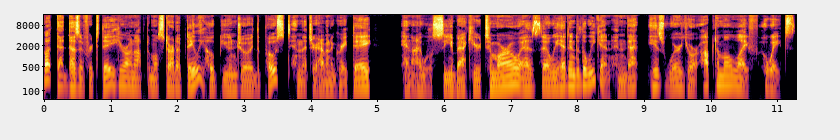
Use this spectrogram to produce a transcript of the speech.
But that does it for today here on Optimal Startup Daily. Hope you enjoyed the post and that you're having a great day. And I will see you back here tomorrow as uh, we head into the weekend. And that is where your optimal life awaits.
